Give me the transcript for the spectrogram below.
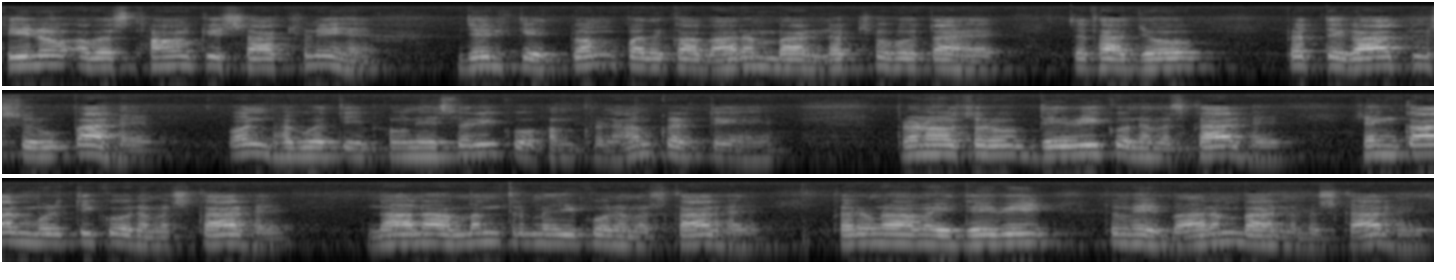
तीनों अवस्थाओं की साक्षिणी है, जिनके त्वम पद का बारंबार लक्ष्य होता है, तथा जो प्रत्यगात्म स्वरूपा है, उन भगवती भुवनेश्वरी को हम प्रणाम करते हैं। प्रणव स्वरूप देवी को नमस्कार है, शंकार मूर्ति को नमस्कार है, नाना मंत्रमयी को नमस्कार है, करुणामयी देवी तुम्हें बारंबार नमस्कार है।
